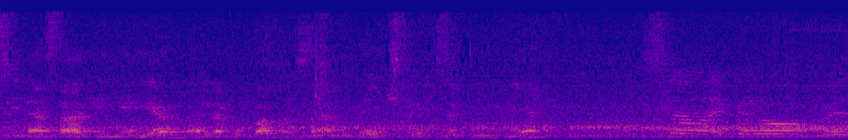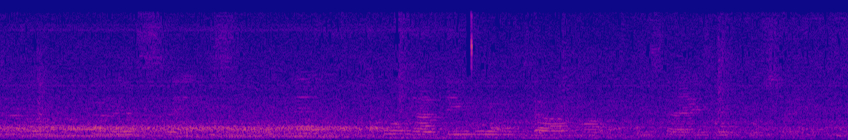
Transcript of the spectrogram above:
yung sinasabi niya yan? Alam mo ba kung saan text sa Biblia? Sa ikalawang pwede pala sa isip. Tignan po natin yung tama. Isahin ko po sa inyo.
